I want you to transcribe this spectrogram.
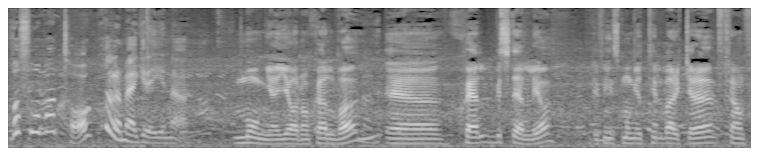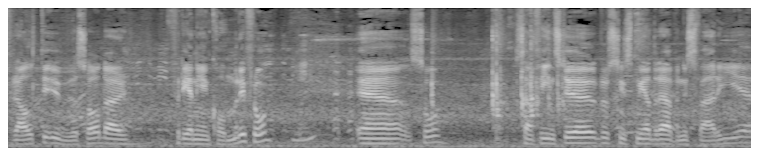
Vad får man tag på alla de här grejerna? Många gör dem själva. Eh, själv beställer jag. Det finns många tillverkare, framförallt i USA där föreningen kommer ifrån. Eh, så. Sen finns det ju rustningsmedel även i Sverige,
